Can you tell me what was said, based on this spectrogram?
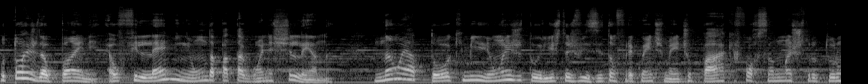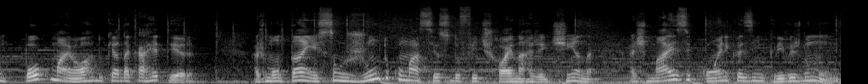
O Torres del Paine é o filé mignon da Patagônia chilena não é à toa que milhões de turistas visitam frequentemente o parque, forçando uma estrutura um pouco maior do que a da carreteira. As montanhas são, junto com o maciço do Fitzroy na Argentina, as mais icônicas e incríveis do mundo.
